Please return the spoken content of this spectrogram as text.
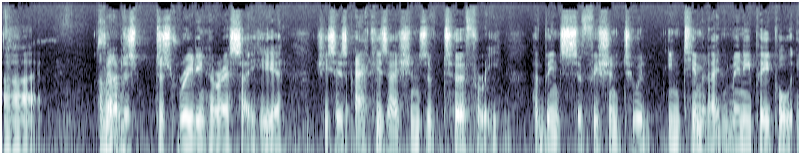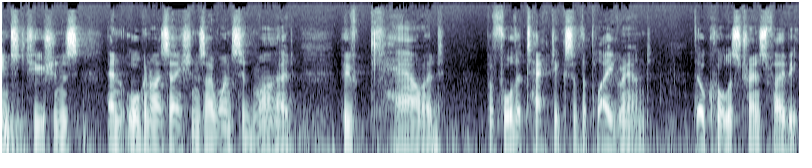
Uh, I mean, I'm just, just reading her essay here. She says accusations of TERFery have been sufficient to intimidate many people, institutions, and organisations I once admired who've cowered before the tactics of the playground. They'll call us transphobic.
